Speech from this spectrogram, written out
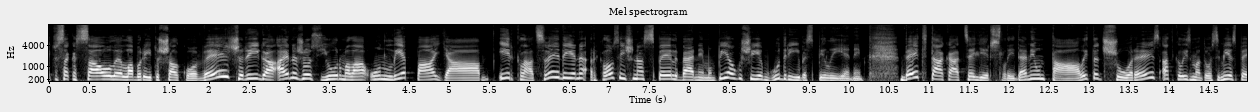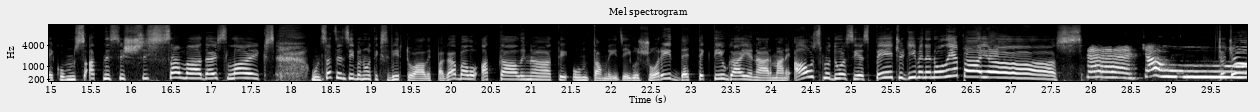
Laborītu saka saule, laborītu šalko vējš, Rīgā, Ainažos, Jūrmalā un Liepājā. Ir klāts svētdiena ar klausīšanās spēli bērniem un pieaugušajiem gudrības pilieni. Bet tā kā ceļi ir slideni un tāli, tad šoreiz atkal izmantosim iespēju, ka mums atnesis savādais laiks. Un sacensība notiks virtuāli pa gabalu, attālināti un tam līdzīgi. Un šorīt detektīvu gājienā ar mani Ausmu dosies pēču ģimene no Liepājās! Čau! Čau, čau!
